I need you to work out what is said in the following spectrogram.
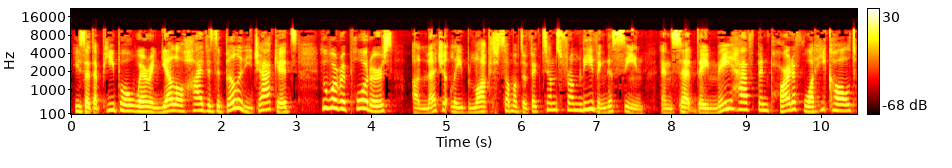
He said the people wearing yellow high visibility jackets, who were reporters, allegedly blocked some of the victims from leaving the scene and said they may have been part of what he called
